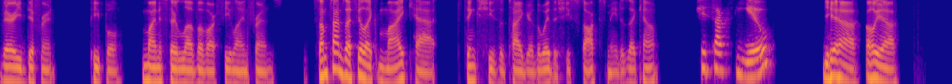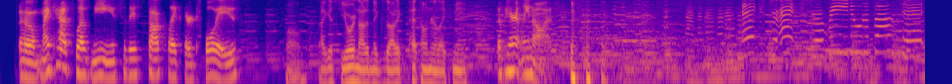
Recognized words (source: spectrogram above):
Very different people, minus their love of our feline friends. Sometimes I feel like my cat thinks she's a tiger the way that she stalks me. Does that count? She stalks you? Yeah. Oh, yeah. Oh, my cats love me, so they stalk like their toys. Well, I guess you're not an exotic pet owner like me. Apparently not. extra, extra, read all about it.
